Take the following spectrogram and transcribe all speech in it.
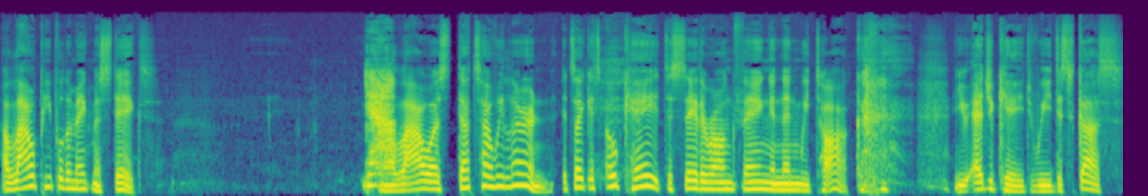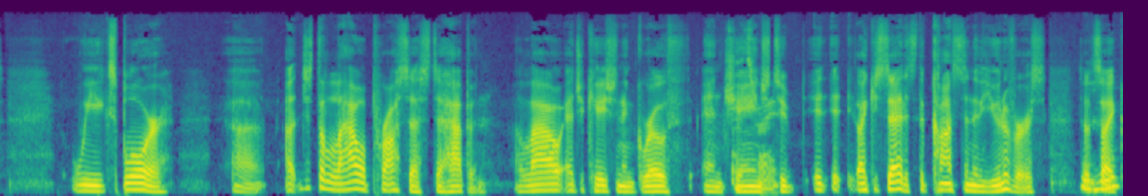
Allow people to make mistakes. Yeah. And allow us. That's how we learn. It's like it's okay to say the wrong thing, and then we talk. you educate. We discuss. We explore. Uh, uh, just allow a process to happen. Allow education and growth and change right. to. It, it, like you said, it's the constant of the universe. So mm-hmm. it's like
